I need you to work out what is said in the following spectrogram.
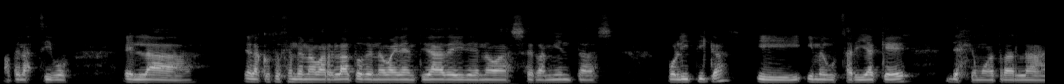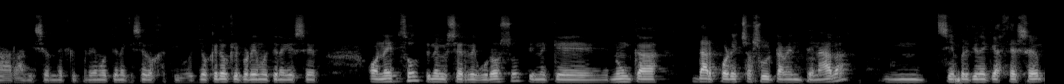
papel activo en la, en la construcción de nuevos relatos, de nuevas identidades y de nuevas herramientas políticas. y me gustaría que dejemos atrás la, visión de que el periodismo tiene que ser objetivo. Yo creo que el periodismo tiene que ser honesto, tiene que ser riguroso, tiene que nunca dar por hecho absolutamente nada. Mm, siempre tiene que hacerse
